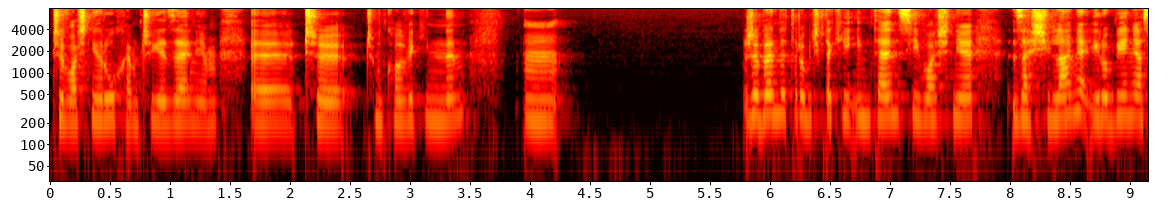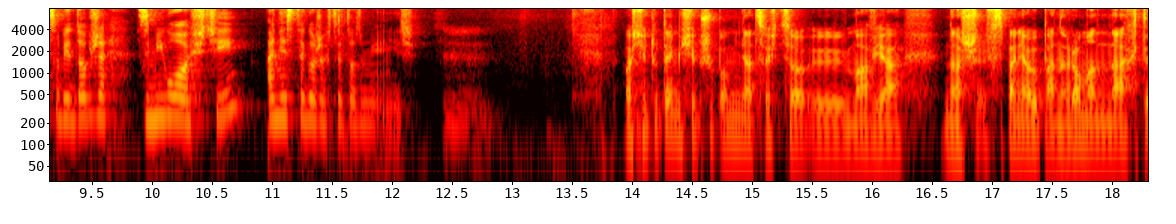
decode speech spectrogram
czy właśnie ruchem, czy jedzeniem, e, czy czymkolwiek innym, mm, że będę to robić w takiej intencji właśnie zasilania i robienia sobie dobrze z miłości, a nie z tego, że chcę to zmienić. Hmm. Właśnie tutaj mi się przypomina coś, co y, mawia nasz wspaniały pan Roman Nacht,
